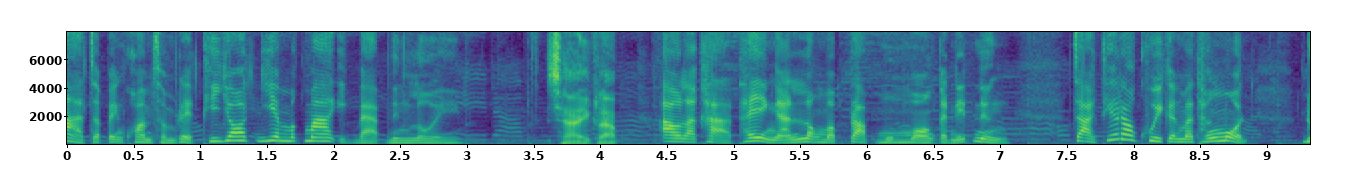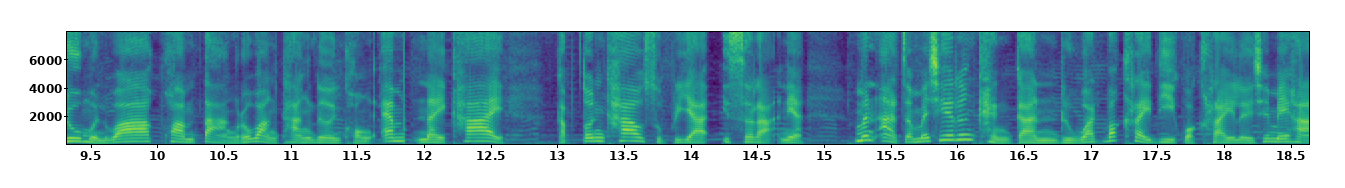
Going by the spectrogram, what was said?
อาจจะเป็นความสำเร็จที่ยอดเยี่ยมมากๆอีกแบบหนึ่งเลย ใช่ครับ เอาล่ะค่ะ ถ้าอย่างนั้นลองมาปรับมุมมองกันนิดหนึ่ง จากที่เราคุยกันมาทั้งหมด ดูเหมือนว่าความต่างระหว่างทางเดินของแอมในค่าย กับต้นข้าวสุปริยาอิสระเนี่ย มันอาจจะไม่ใช่เรื่องแข่งกันหรือวัดว่าใครดีกว่าใครเลยใช่ไหมคะ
